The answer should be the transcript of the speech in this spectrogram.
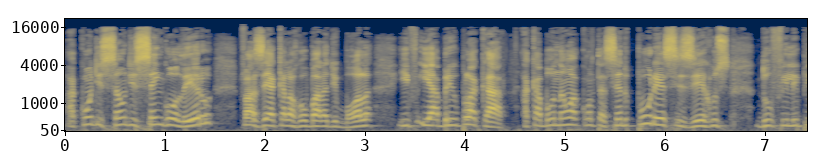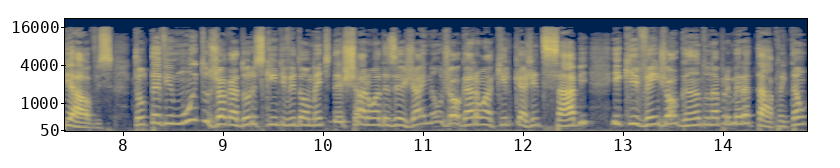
a condição de sem goleiro fazer aquela roubada de bola e, e abrir o placar. Acabou não acontecendo por esses erros do Felipe Alves. Então teve muitos jogadores que individualmente deixaram a desejar e não jogaram aquilo que a gente sabe e que vem jogando na primeira etapa. Então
